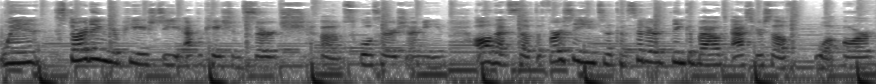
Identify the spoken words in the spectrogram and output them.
when starting your PhD application search, um, school search, I mean, all that stuff. The first thing you need to consider, think about, ask yourself what are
